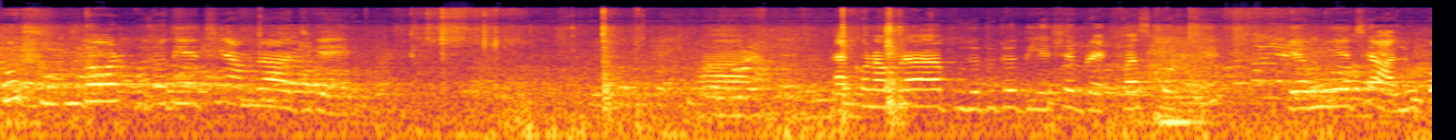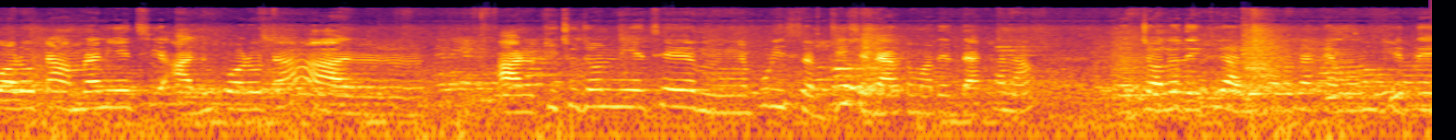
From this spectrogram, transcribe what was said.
খুব সুন্দর পুজো দিয়েছি আমরা আজকে। আর এখন আমরা পুজো টুজো দিয়ে এসে ব্রেকফাস্ট করছি। কেউ নিয়েছে আলু পরোটা আমরা নিয়েছি আলু পরোটা আর আর কিছুজন নিয়েছে উম, পুরি সবজি সেটা তোমাদের দেখালাম। তো চলো দেখি আলু পরোটা কেমন খেতে।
